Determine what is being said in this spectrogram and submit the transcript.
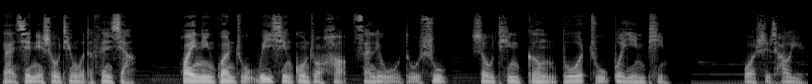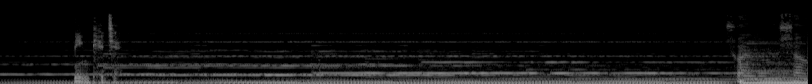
感谢您收听我的分享。欢迎您关注微信公众号“三六五读书”，收听更多主播音频。我是超宇，明天见。穿上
